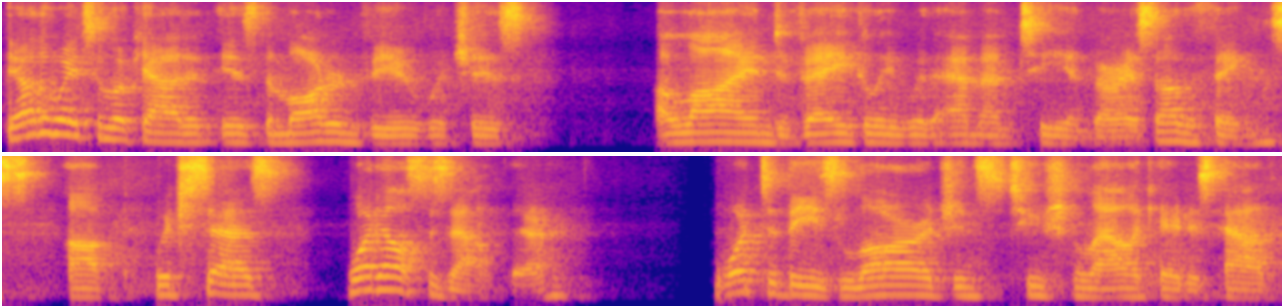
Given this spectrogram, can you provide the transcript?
The other way to look at it is the modern view, which is aligned vaguely with MMT and various other things, uh, which says what else is out there? What do these large institutional allocators have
